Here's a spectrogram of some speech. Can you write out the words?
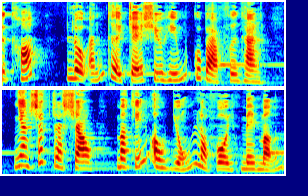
cực hot, lộ ảnh thời trẻ siêu hiếm của bà Phương Hằng, nhan sắc ra sao mà khiến ông Dũng lọt vôi mê mẩn.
